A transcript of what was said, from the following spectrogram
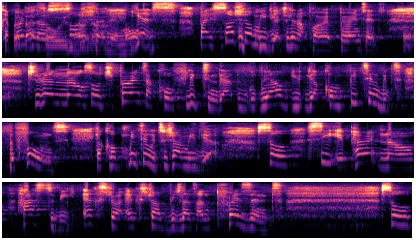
They're parented on social, yes, by social media, children are parented. Oh. Children now, so parents are conflicting. That we have, you, you are competing with the phones. You're competing with social media. So see, a parent now has to be extra, extra vigilant and present present. So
